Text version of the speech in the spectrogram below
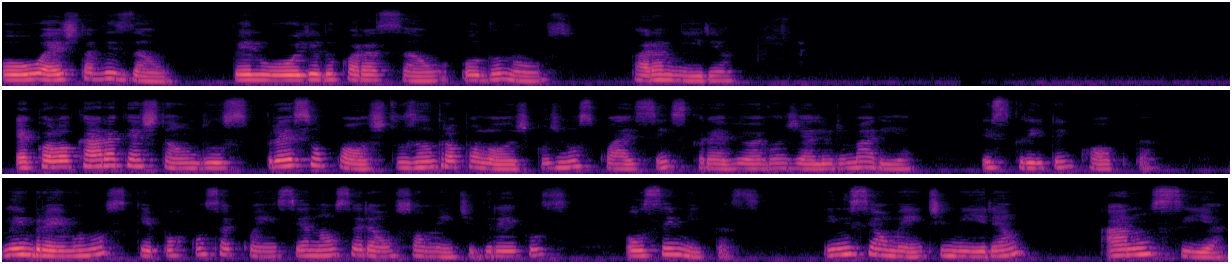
ou esta visão pelo olho do coração ou do nous, para Miriam. É colocar a questão dos pressupostos antropológicos nos quais se inscreve o Evangelho de Maria, escrito em copta. Lembremos-nos que, por consequência, não serão somente gregos ou semitas. Inicialmente, Miriam anuncia:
